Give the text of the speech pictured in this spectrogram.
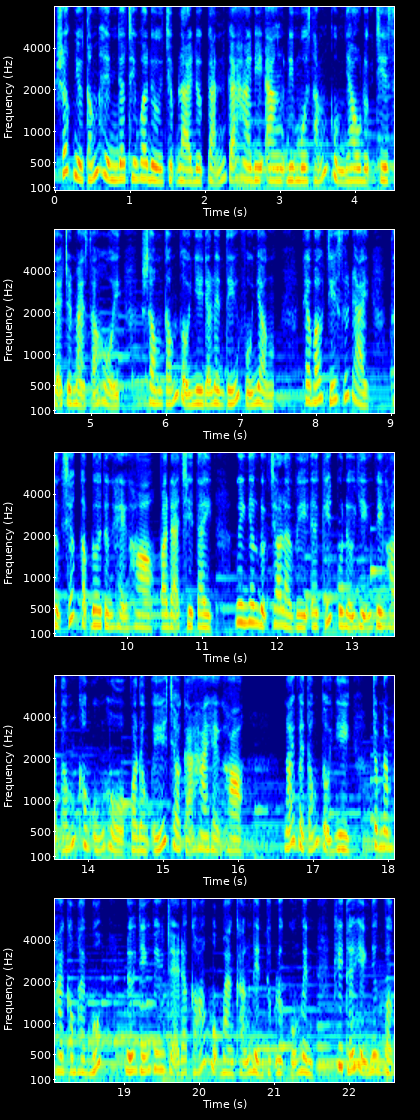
Rất nhiều tấm hình do Thiên Qua Đường chụp lại được cảnh cả hai đi ăn, đi mua sắm cùng nhau được chia sẻ trên mạng xã hội, song Tống Tổ Nhi đã lên tiếng phủ nhận. Theo báo chí xứ đài, thực chất cặp đôi từng hẹn hò và đã chia tay. Nguyên nhân được cho là vì ekip của nữ diễn viên họ Tống không ủng hộ và đồng ý cho cả hai hẹn hò. Nói về Tống Tổ Nhi, trong năm 2021, nữ diễn viên trẻ đã có một màn khẳng định thực lực của mình khi thể hiện nhân vật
